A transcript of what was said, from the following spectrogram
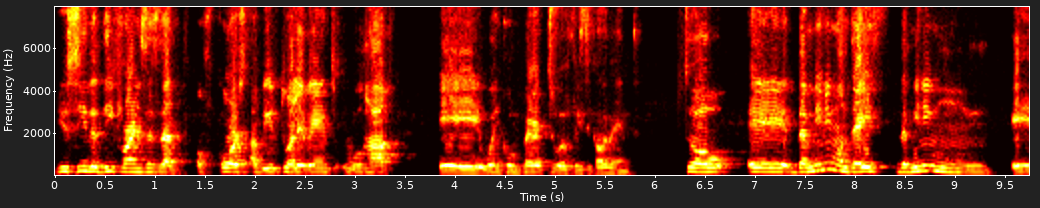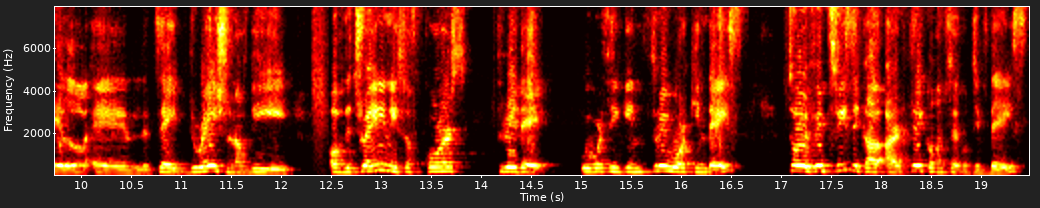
you see the differences that of course a virtual event will have uh, when compared to a physical event so uh, the minimum days, the minimum, uh, uh, let's say, duration of the of the training is, of course, three days. We were thinking three working days. So if it's physical, are three consecutive days.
